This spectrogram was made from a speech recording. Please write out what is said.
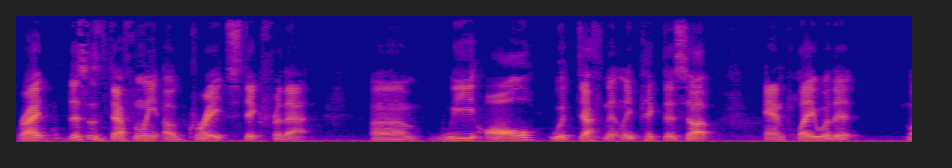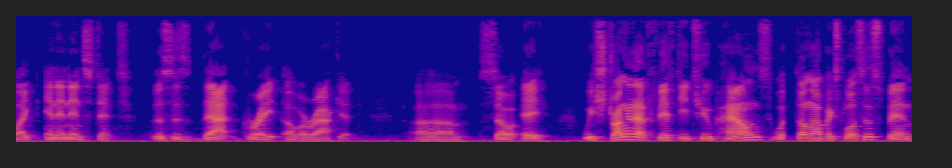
right? This is definitely a great stick for that. Um, we all would definitely pick this up and play with it like in an instant. This is that great of a racket. Um, so, hey, we strung it at 52 pounds with Dunlop Explosive Spin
